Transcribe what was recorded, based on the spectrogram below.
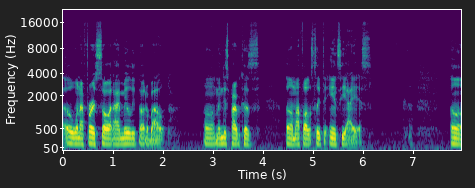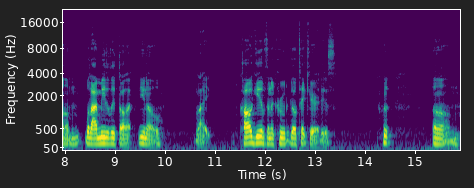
uh, when I first saw it, I immediately thought about, um, and this probably because um, I fall asleep to NCIS. um, well, I immediately thought, you know, like call Gibbs and the crew to go take care of this. um,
